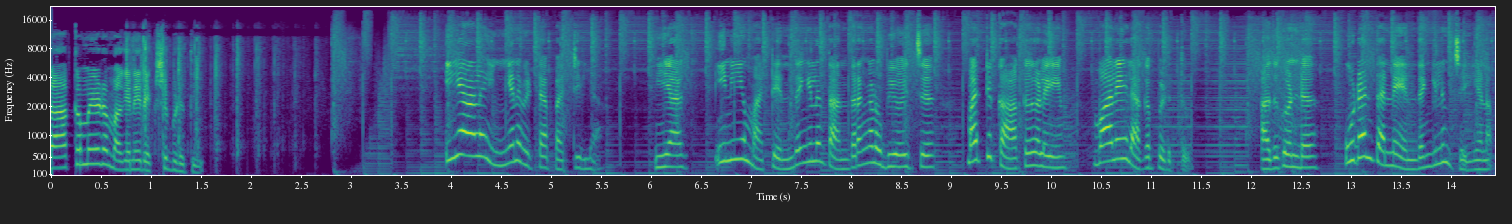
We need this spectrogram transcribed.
കാക്കമ്മയുടെ മകനെ രക്ഷപ്പെടുത്തി. ഇയാളെ ഇങ്ങനെ വിട്ടാ പറ്റില്ല. ഇയാൾ ഇനിയും മറ്റെന്തെങ്കിലും തന്ത്രങ്ങൾ ഉപയോഗിച്ച് മറ്റു കാക്കകളെയും വലയിൽ അകപ്പെടുത്തു. അതുകൊണ്ട് ഉടൻ തന്നെ എന്തെങ്കിലും ചെയ്യണം.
